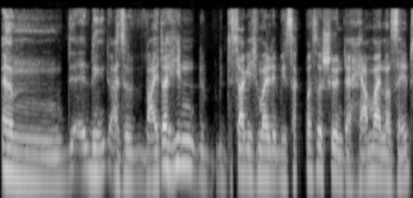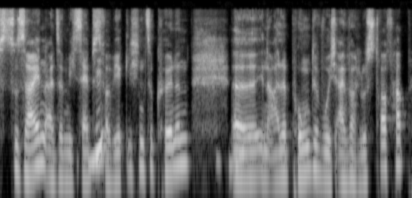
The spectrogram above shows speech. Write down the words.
Ähm, d- also weiterhin, sage ich mal, wie sagt man so schön, der Herr meiner selbst zu sein, also mich selbst Mhm. verwirklichen zu können, Mhm. äh, in alle Punkte, wo ich einfach Lust drauf habe.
